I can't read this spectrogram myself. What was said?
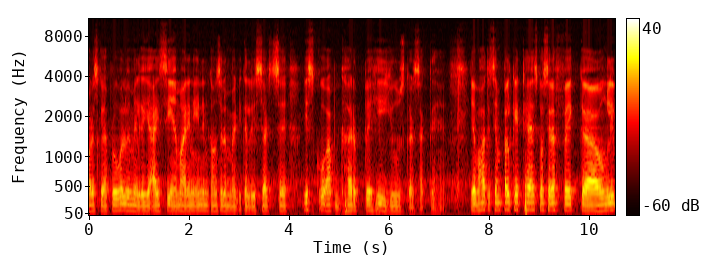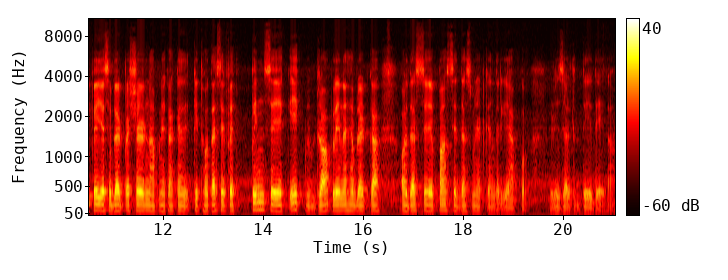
और इसको अप्रूवल भी मिल गई है आई सी एम आर यानी Indian Council of Medical Research से। इसको आप घर पे ही यूज़ कर सकते हैं। ये बहुत ही सिंपल किट है। इसको सिर्फ़ एक उंगली पे जैसे ब्लड प्रेशर नापने का किट होता है। सिर्फ़ एक पिन से एक, एक ड्रॉप लेना है ब्लड का और 10 से 5 से 10 मिनट के अंदर ये आपको रिज़ल्ट दे देगा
